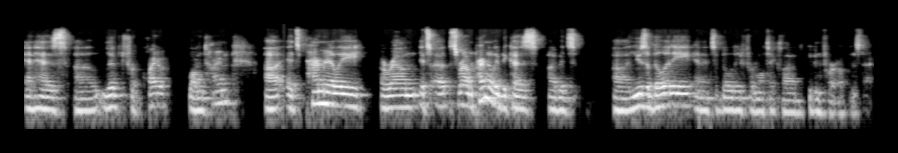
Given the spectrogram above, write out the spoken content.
and has uh, lived for quite a long time. it's primarily around it's it's around primarily because of its usability and its ability for multi-cloud, even for OpenStack.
